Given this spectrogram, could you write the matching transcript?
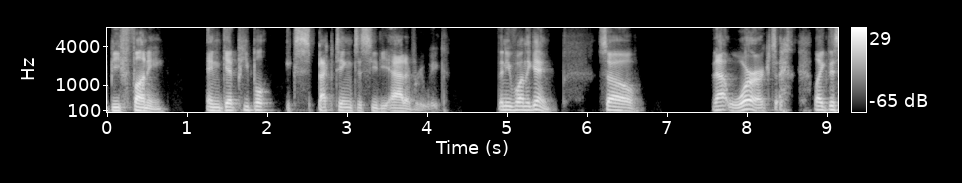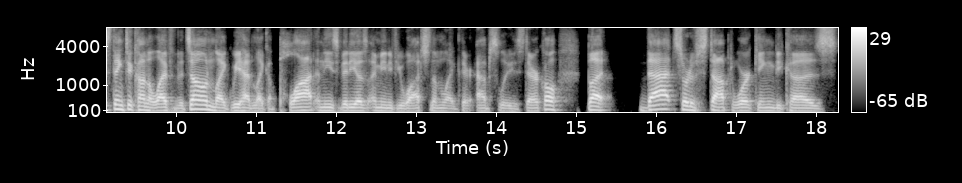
be funny, and get people expecting to see the ad every week, then you've won the game. So that worked. like this thing took on a life of its own. Like we had like a plot in these videos. I mean, if you watch them, like they're absolutely hysterical. But that sort of stopped working because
